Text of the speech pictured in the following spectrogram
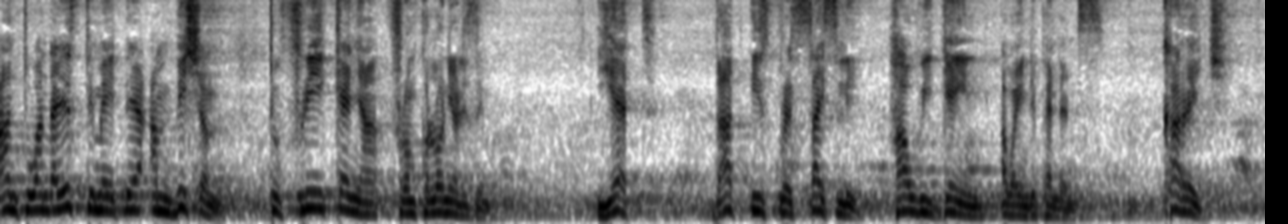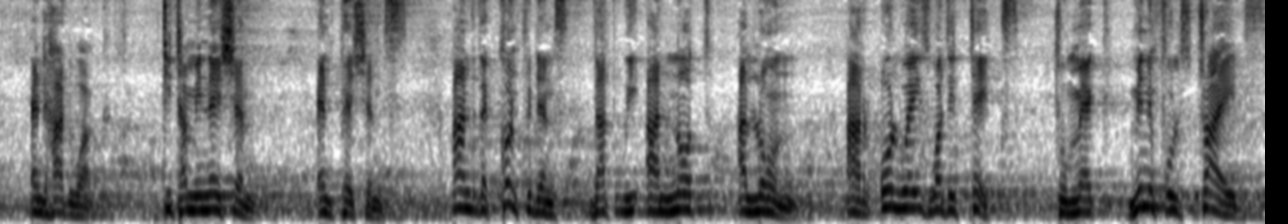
and to underestimate their ambition to free Kenya from colonialism. Yet, that is precisely how we gained our independence courage and hard work, determination and patience, and the confidence that we are not alone are always what it takes to make meaningful strides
